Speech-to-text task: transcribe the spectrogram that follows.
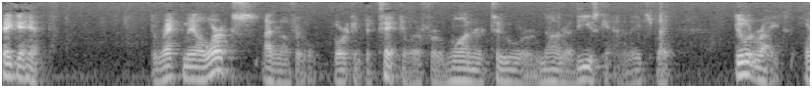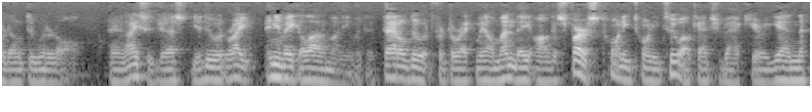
take a hint. Direct mail works. I don't know if it'll work in particular for one or two or none of these candidates, but do it right or don't do it at all. And I suggest you do it right and you make a lot of money with it. That'll do it for Direct Mail Monday, August 1st, 2022. I'll catch you back here again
